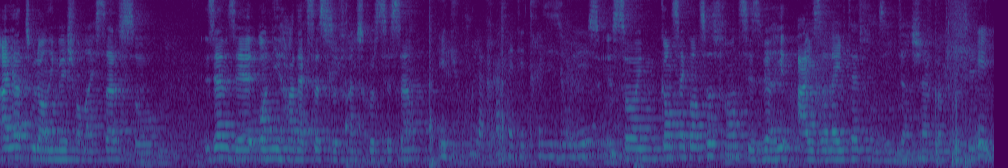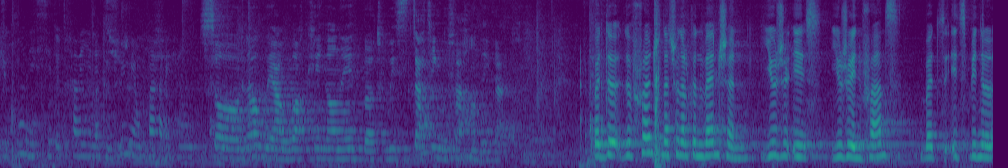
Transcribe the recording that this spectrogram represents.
I had to learn English for myself, so them they only had access to the French school system. Et du coup, la France a été très isolée. So, so in consequences, France is very isolated from the international community. Et du coup, travailler là-dessus, mais on part avec un. So now we are working on it, but we're starting with a handicap. But the, the French National Convention usually is usually in France, but it's been uh,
